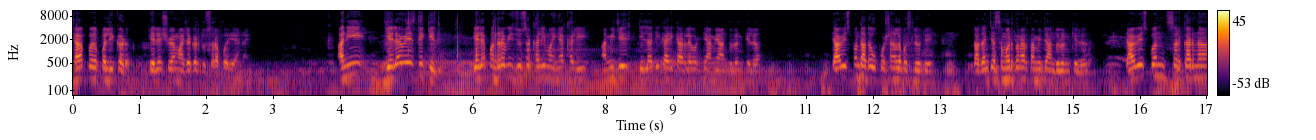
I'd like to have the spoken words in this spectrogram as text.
ह्या प पलीकडं केल्याशिवाय माझ्याकडे दुसरा पर्याय नाही. आणि गेल्या वेळेस देखील गेल्या पंधरा वीस दिवसाखाली महिन्याखाली आम्ही जे जिल्हाधिकारी कार्यालयावरती आम्ही आंदोलन केलं त्यावेळेस पण दादा उपोषणाला बसले होते. दादांच्या समर्थनार्थ आम्ही ते आंदोलन केलं. त्यावेळेस पण सरकारनं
